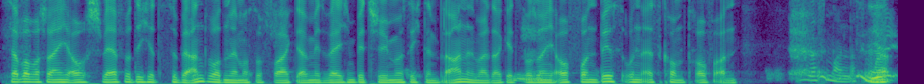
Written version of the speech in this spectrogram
Ist aber wahrscheinlich auch schwer für dich jetzt zu beantworten, wenn man so fragt, ja, mit welchem Budget muss ich denn planen? Weil da geht es wahrscheinlich auch von bis und es kommt drauf an. lass mal, lass mal.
